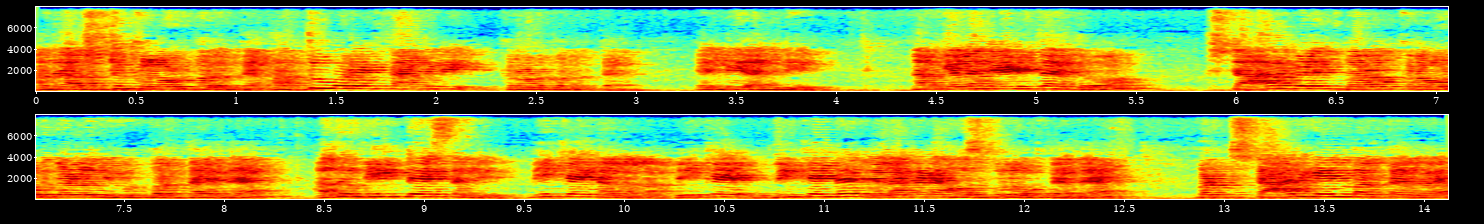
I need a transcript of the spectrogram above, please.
ಅಂದ್ರೆ ಅಷ್ಟು ಕ್ರೌಡ್ ಬರುತ್ತೆ. ಹತ್ತೂವರೆ ಫ್ಯಾಮಿಲಿ ಕ್ರೌಡ್ ಬರುತ್ತೆ, ಎಲ್ಲಿ, ಅಲ್ಲಿ. ನಮ್ಗೆಲ್ಲ ಹೇಳ್ತಾ ಇದ್ರು ಸ್ಟಾರ್ ಗಳಿಗೆ ಬರೋ ಕ್ರೌಡ್ಗಳು ನಿಮಗೆ ಬರ್ತಾ ಇದೆ. ಅದು ವೀಕ್ ಡೇಸ್ ಅಲ್ಲಿ ವೀಕೆಂಡ್ ಅಲ್ಲ ವೀಕೆಂಡ್ ವೀಕೆಂಡ್ ಎಲ್ಲ ಕಡೆ ಹೌಸ್ಫುಲ್ ಹೋಗ್ತಾ ಇದೆ. ಬಟ್ ಸ್ಟಾರ್ ಏನ್ ಬರ್ತಾ ಇದಾರೆ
